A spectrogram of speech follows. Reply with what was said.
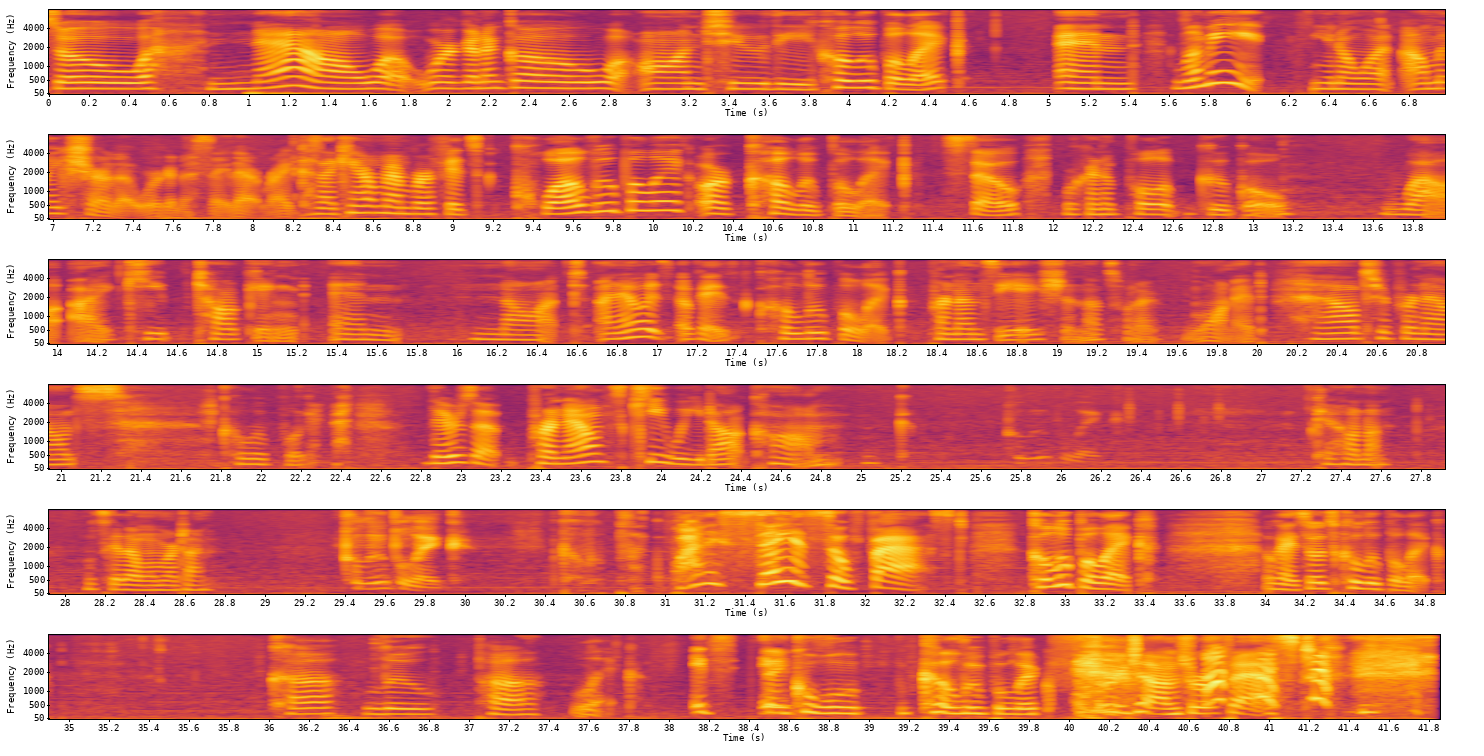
So now we're gonna go on to the Qalupalik, and let me, you know what? I'll make sure that we're gonna say that right because I can't remember if it's Kualupalik or Qalupalik. So we're gonna pull up Google while I keep talking and not. I know it's okay. Qalupalik pronunciation. That's what I wanted. How to pronounce Qalupalik? There's a pronouncekiwi.com. Qalupalik. Okay, hold on. Let's get that one more time. Qalupalik. Qalupalik. Why they say it so fast? Qalupalik. Okay, so it's Qalupalik. Qalupalik. It's, Say it's cool Qalupalik three times real fast.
